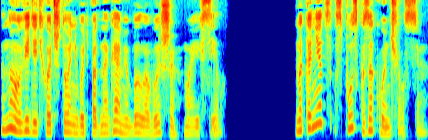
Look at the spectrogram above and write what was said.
но увидеть хоть что-нибудь под ногами было выше моих сил. Наконец спуск закончился.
